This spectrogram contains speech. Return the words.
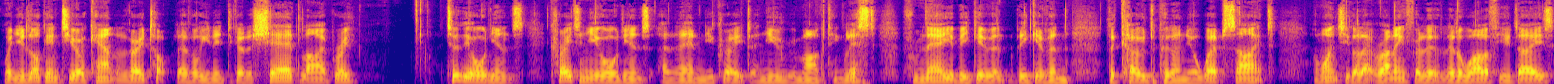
when you log into your account at the very top level, you need to go to shared library to the audience, create a new audience, and then you create a new remarketing list. From there, you'll be given be given the code to put on your website. And once you've got that running for a little, while, a few days,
